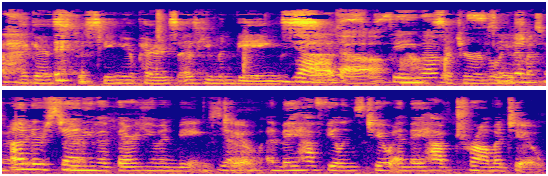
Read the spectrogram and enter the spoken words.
I guess. Just seeing your parents as human beings. Yes. Yeah. Seeing Wow, them such a Seeing them revelation. as human beings. understanding that they're human beings Yeah. too and they have feelings too and they have trauma too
